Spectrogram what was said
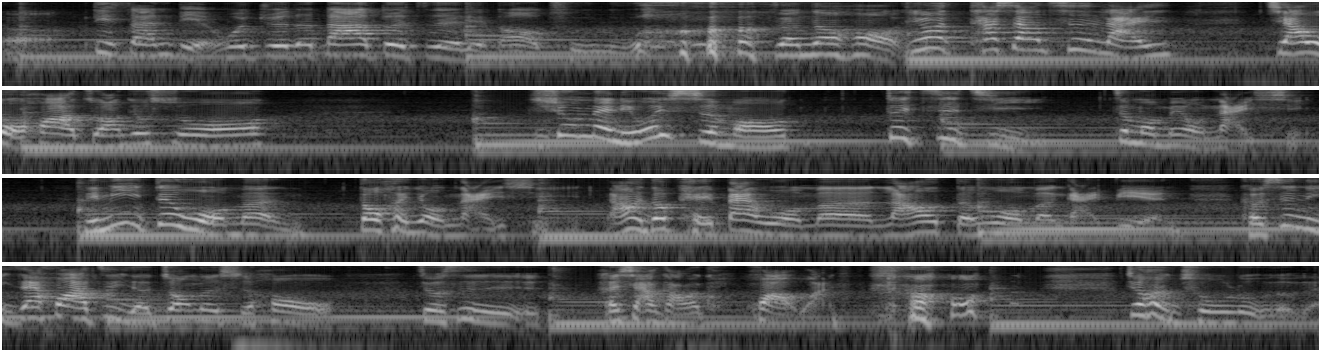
嗯，第三点，我觉得大家对自己的脸都好粗鲁哦。真的吼，因为他上次来教我化妆，就说秀美，你为什么对自己这么没有耐心？你明明对我们都很有耐心，然后你都陪伴我们，然后等我们改变。可是你在化自己的妆的时候，就是很想赶快画完，然后就很出入，对不对？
